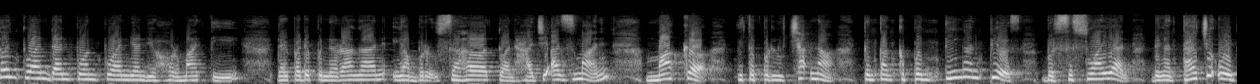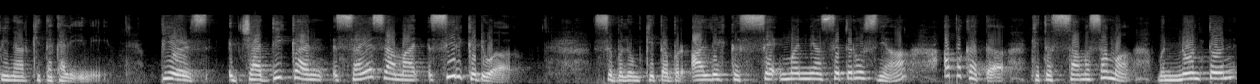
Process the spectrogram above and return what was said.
Tuan-tuan dan puan-puan yang dihormati, daripada penerangan yang berusaha Tuan Haji Azman, maka kita perlu cakna tentang kepentingan PIS bersesuaian dengan tajuk webinar kita kali ini. Pierce, jadikan saya selamat siri kedua. Sebelum kita beralih ke segmen yang seterusnya, apa kata kita sama-sama menonton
